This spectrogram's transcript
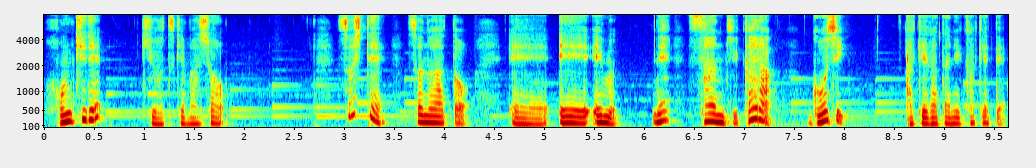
本気で気をつけましょう。そしてその後、えー、AM ね3時から5時明け方にかけて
